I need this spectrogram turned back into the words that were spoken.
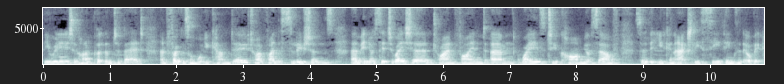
you really need to kind of put them to bed and focus on what you can do. Try and find the solutions um, in your situation. Try and find ways to calm yourself so that you can actually see things a little bit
